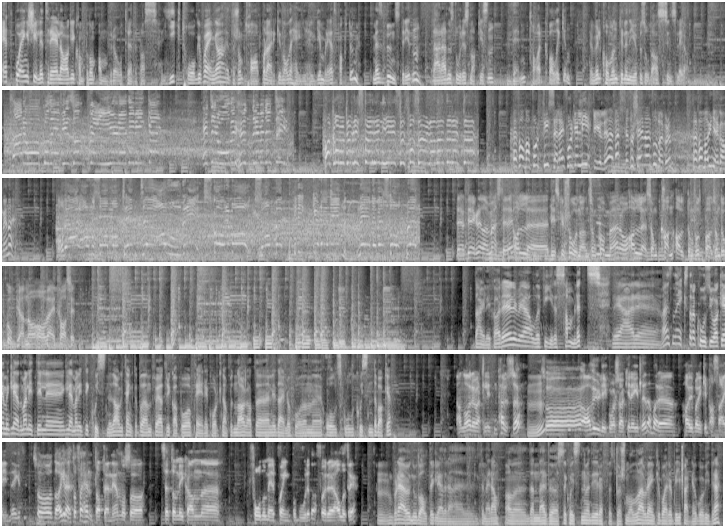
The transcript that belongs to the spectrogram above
Ett poeng skiller tre lag i kampen om andre- og tredjeplass. Gikk toget for enga ettersom tap på Lerkendal i helgen ble et faktum? Mens bunnstriden, der er den store snakkisen hvem tar kvaliken? Velkommen til en ny episode av Synseligaen. Så er det Håkon Evjen som bøyer ned i vinkelen! Etter over 100 minutter! Han kommer til å bli større enn Jesus på Sørlandet etter dette! Det er faen meg Folk pisser eller folk er likegyldige. Det er det verste som skjer med en fotballklubb. Det er faen meg undergangen, det. Og det er han som omtrent aldri skårer mål, som prikker den inn nede ved stolpen! Det, det jeg gleder meg mest til, er alle diskusjonene som kommer, og alle som kan alt om fotball, som dukker opp igjen og, og vet fasiten. Deilig, karer. Vi er alle fire samlet. Det er, nei, er sånn ekstra kos, Joakim. Gleder meg litt til, eh, gleder meg litt til quizen i dag. Tenkte på den før jeg trykka på play record-knappen i dag, at det er litt deilig å få den eh, old school-quizen tilbake. Ja, Nå har det vært en liten pause, så av ulike årsaker, egentlig. Det bare, har bare ikke passa inn, egentlig. Så da er det greit å få henta opp den igjen, og så sett om vi kan eh, få noe mer poeng på bordet da, for eh, alle tre. Mm, for det er jo noe du alltid gleder deg til mer av. Den nervøse quizen med de røffe spørsmålene er vel egentlig bare å bli ferdig og gå videre.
